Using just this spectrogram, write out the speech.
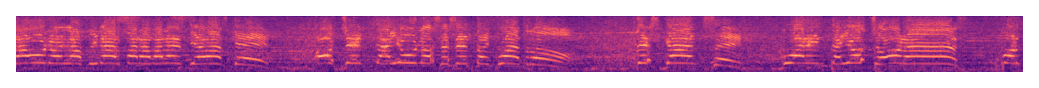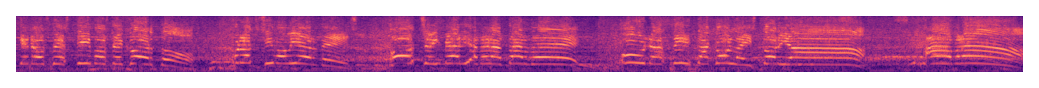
a 1 en la final para Valencia Basket. 81-64. Descansen 48 horas porque nos vestimos de corto. Próximo viernes, 8 y media de la tarde, una cita con la historia. Habrá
